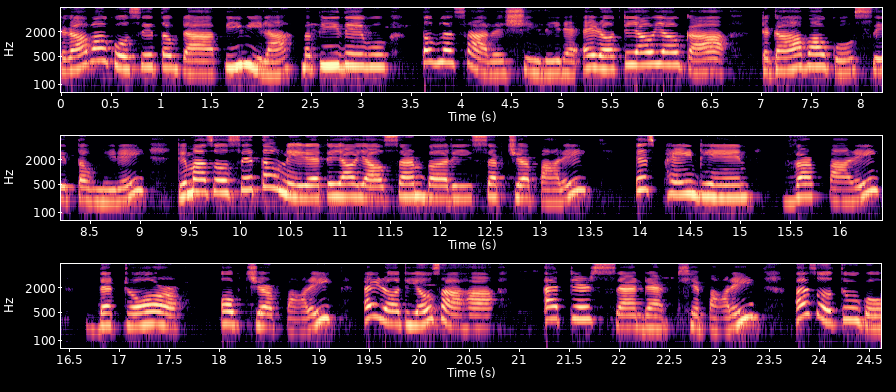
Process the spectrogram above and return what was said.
တကားပေါက်ကိုဆေးတုပ်တာပြီးပြီလားမပြီးသေးဘူးတုပ်လက်စပဲရှိသေးတယ်အဲ့တော့တယောက်ယောက်ကတကားပေါက်ကိုဆေးတုပ်နေတယ်ဒီမှာဆိုဆေးတုပ်နေတဲ့တယောက်ယောက် somebody subject ပါတယ် is painting verb ပါတယ် the door object ပါတယ်အဲ့တော့ဒီဥစ္စာဟာ active sentence ဖြစ်ပါတယ်။အဲဆိုသူ့ကို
